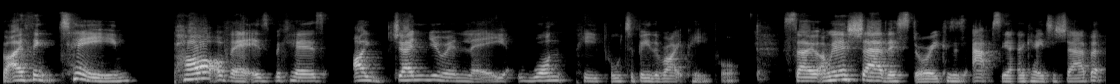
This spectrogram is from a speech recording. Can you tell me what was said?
But I think team, part of it is because I genuinely want people to be the right people. So I'm going to share this story because it's absolutely okay to share. But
